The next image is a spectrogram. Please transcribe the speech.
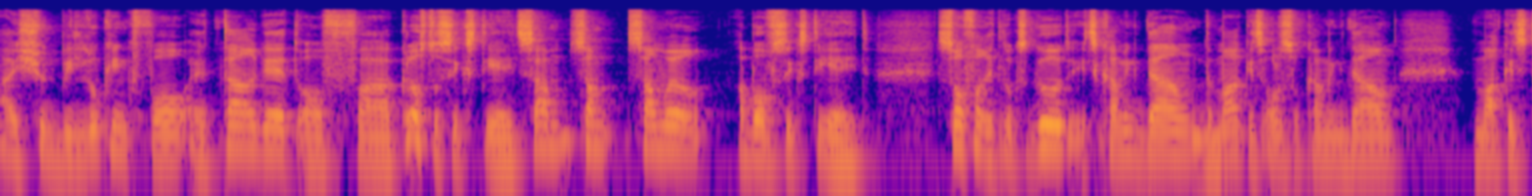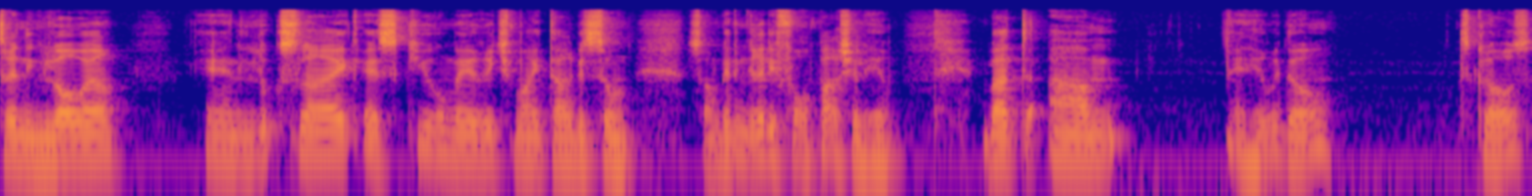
I should be looking for a target of uh, close to 68, some, some, somewhere above 68. So far it looks good, it's coming down, the market's also coming down, the market's trending lower and looks like SQ may reach my target soon. So I'm getting ready for a partial here. But, um, and here we go, Let's close.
